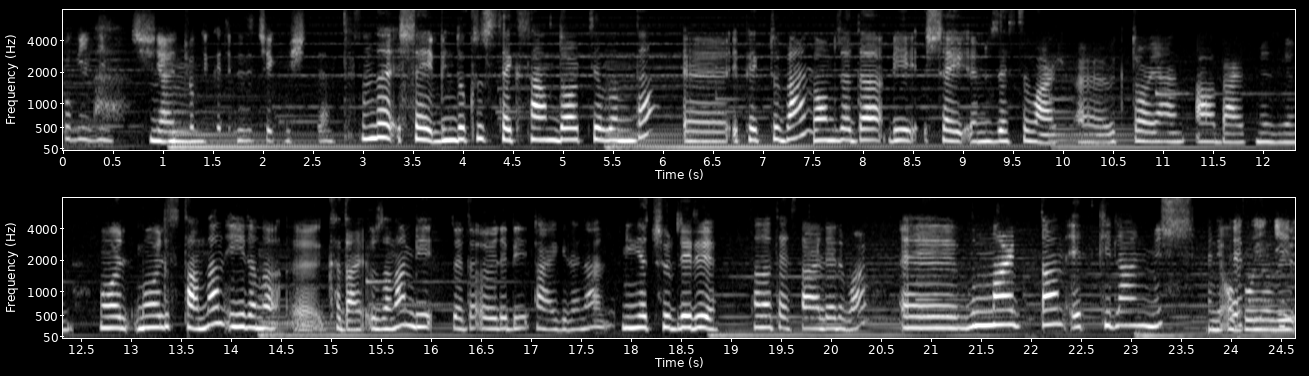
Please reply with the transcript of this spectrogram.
Çok ilginç yani Hı. çok dikkatimizi çekmişti. Aslında şey 1984 yılında e, İpek Düben Londra'da bir şey e, müzesi var. E, Victoria and Albert Museum. Moğol- Moğolistan'dan İran'a e, kadar uzanan bir de öyle bir sergilenen minyatürleri, sanat eserleri var. E, bunlardan etkilenmiş hani o Evet, boyalı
